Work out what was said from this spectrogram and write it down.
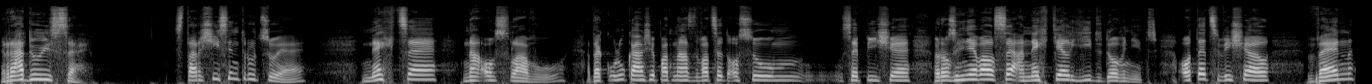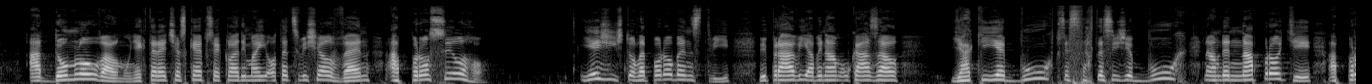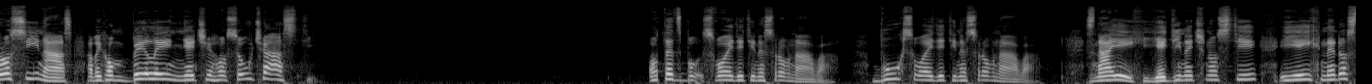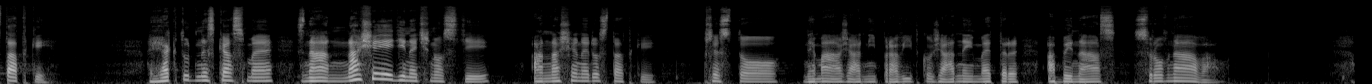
raduj se. Starší syn trucuje, nechce na oslavu. A tak u Lukáše 15.28 se píše, rozhněval se a nechtěl jít dovnitř. Otec vyšel ven a domlouval mu. Některé české překlady mají otec vyšel ven a prosil ho. Ježíš tohle podobenství vypráví, aby nám ukázal, jaký je Bůh. Představte si, že Bůh nám jde naproti a prosí nás, abychom byli něčeho součástí. Otec svoje děti nesrovnává. Bůh svoje děti nesrovnává. Zná jejich jedinečnosti i jejich nedostatky. A jak tu dneska jsme, zná naše jedinečnosti a naše nedostatky. Přesto nemá žádný pravítko, žádný metr, aby nás srovnával.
